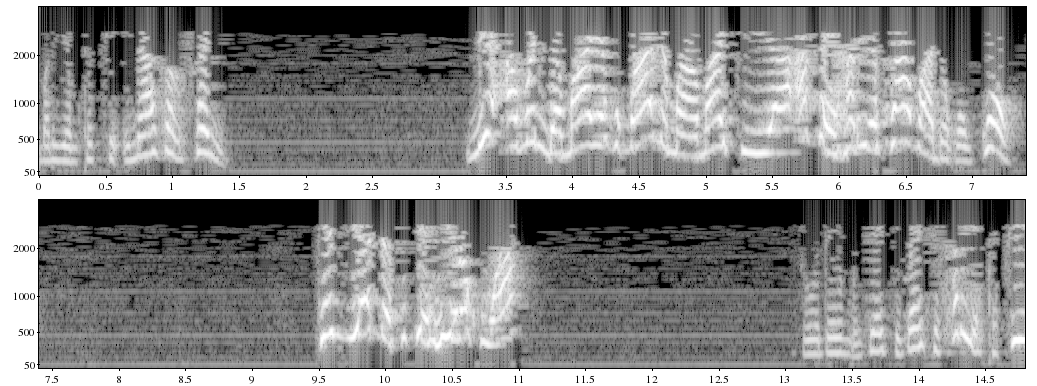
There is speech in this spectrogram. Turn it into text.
Maryam ta ce ina son sani. Ni abin da ma ya bani mamaki ya akai har ya saba da goggo. Kin ji yadda suke hira kuwa? Zo dai mu je ki gan shi kar ya tafi.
